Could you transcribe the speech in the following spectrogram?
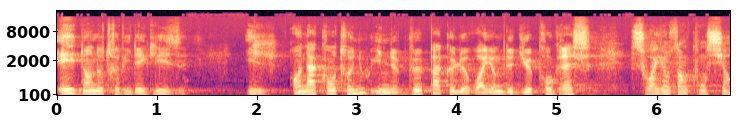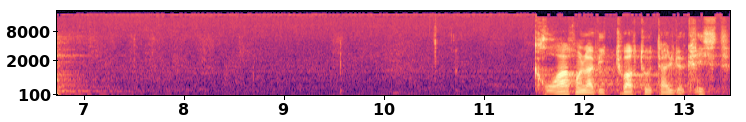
et dans notre vie d'Église. Il en a contre nous, il ne veut pas que le royaume de Dieu progresse. Soyons-en conscients. Croire en la victoire totale de Christ.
